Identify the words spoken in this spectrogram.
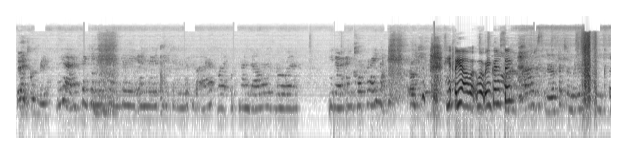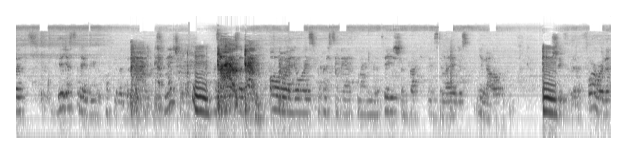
Yeah, it could be. Yeah, I was thinking you can be in meditation with your art, like with mandalas or, you know, incorporating it. Okay. Yeah, what what were you going to say? I just had a reflection because I think that yesterday we were talking about the procrastination. Mm. And somebody said, oh, I always procrastinate my meditation practice and I just, you know, Mm. push it uh, forward. And,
